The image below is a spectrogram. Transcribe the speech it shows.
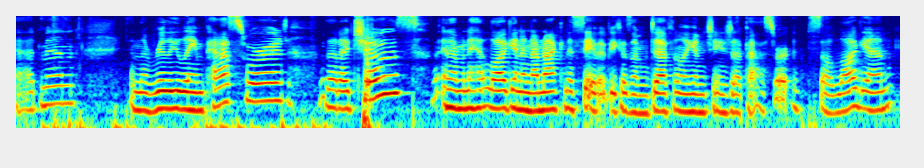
admin, and the really lame password that I chose. And I'm going to hit login and I'm not going to save it because I'm definitely going to change that password. So log in.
